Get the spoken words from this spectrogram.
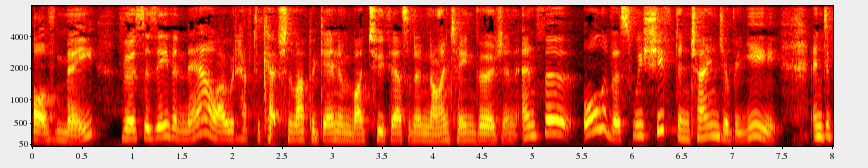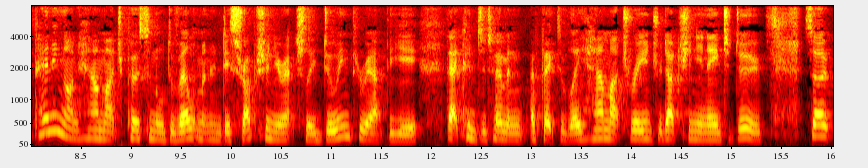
of me versus even now I would have to catch them up again in my 2019 version. And for all of us, we shift and change every year. And depending on how much personal development and disruption you're actually doing throughout the year, that can determine effectively how much reintroduction you need to do. So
